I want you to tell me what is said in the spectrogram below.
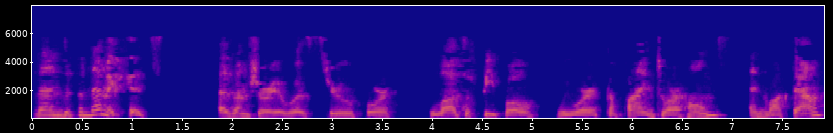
Then the pandemic hit, as I'm sure it was true for lots of people. We were confined to our homes and lockdown.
